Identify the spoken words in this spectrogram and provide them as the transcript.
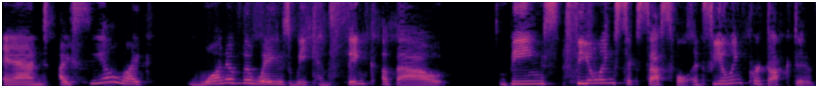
And I feel like one of the ways we can think about being feeling successful and feeling productive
